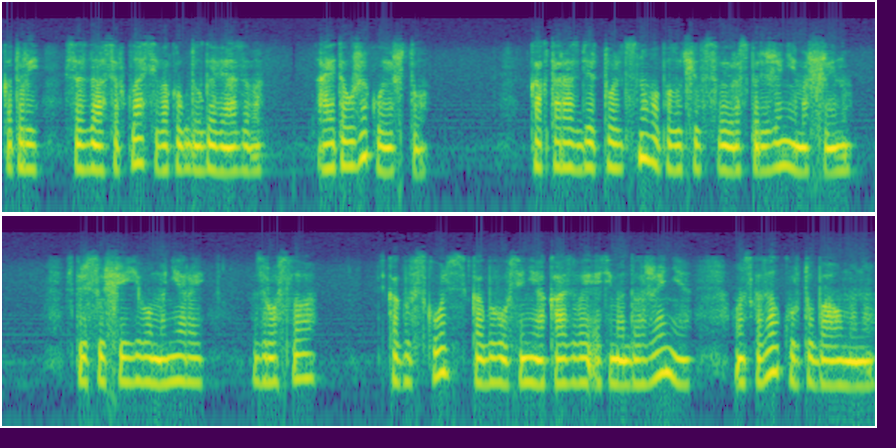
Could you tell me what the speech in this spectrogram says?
который создался в классе вокруг Долговязова. А это уже кое-что. Как-то раз Бертольд снова получил в свое распоряжение машину. С присущей его манерой взрослого, как бы вскользь, как бы вовсе не оказывая этим одолжения, он сказал Курту Бауману,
